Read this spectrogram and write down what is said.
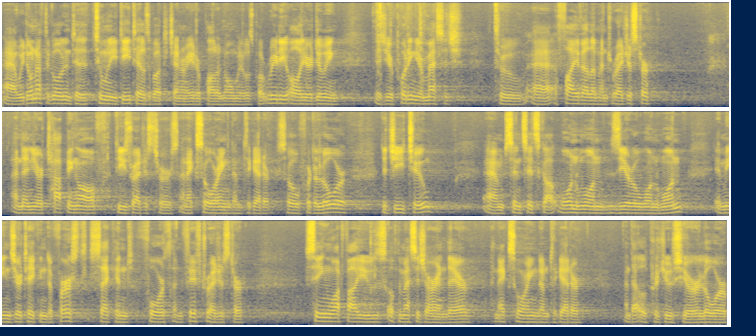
Uh, we don't have to go into too many details about the generator polynomials, but really all you're doing is you're putting your message through uh, a five element register and then you're tapping off these registers and XORing them together. So for the lower the G2, um, since it's got 11011, it means you're taking the first, second, fourth, and fifth register, seeing what values of the message are in there, and XORing them together, and that will produce your lower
